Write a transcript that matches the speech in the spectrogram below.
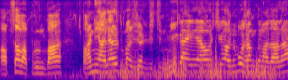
अपसा वापरून पहा. पाणी आल्यावर तुम्हाला रिझल्ट दिसतील. मी काय यावर्षी अनुभव सांगतो माझा आला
